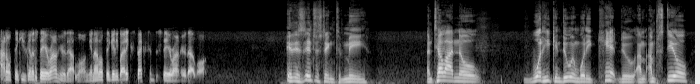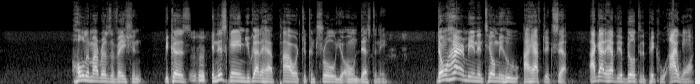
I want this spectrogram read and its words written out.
I don't think he's going to stay around here that long, and I don't think anybody expects him to stay around here that long. It is interesting to me until I know what he can do and what he can't do. I'm I'm still holding my reservation because mm-hmm. in this game you got to have power to control your own destiny. Don't hire me and then tell me who I have to accept. I got to have the ability to pick who I want,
